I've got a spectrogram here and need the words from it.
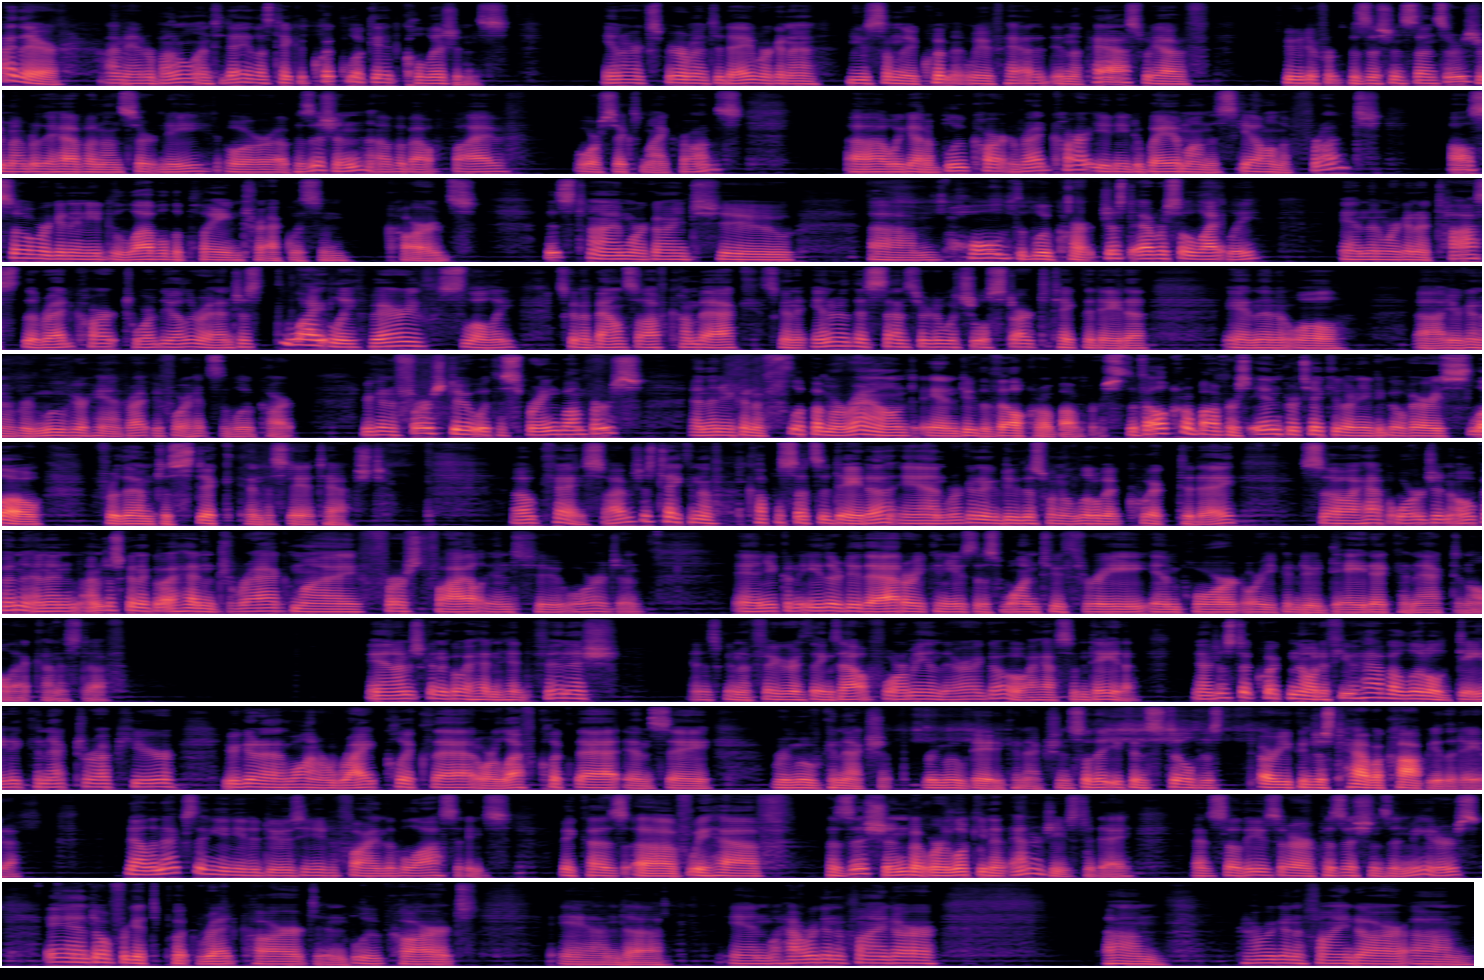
Hi there, I'm Andrew Bunnell, and today let's take a quick look at collisions. In our experiment today, we're going to use some of the equipment we've had in the past. We have two different position sensors. Remember, they have an uncertainty or a position of about five or six microns. Uh, we got a blue cart and a red cart. You need to weigh them on the scale on the front. Also, we're going to need to level the plane track with some cards. This time, we're going to um, hold the blue cart just ever so lightly and then we're going to toss the red cart toward the other end, just lightly, very slowly. It's going to bounce off, come back. It's going to enter the sensor, to which will start to take the data, and then it will, uh, you're going to remove your hand right before it hits the blue cart. You're going to first do it with the spring bumpers, and then you're going to flip them around and do the Velcro bumpers. The Velcro bumpers in particular need to go very slow for them to stick and to stay attached. Okay, so I've just taken a couple sets of data, and we're going to do this one a little bit quick today. So I have Origin open, and then I'm just going to go ahead and drag my first file into Origin. And you can either do that, or you can use this one, two, three import, or you can do data, connect, and all that kind of stuff. And I'm just going to go ahead and hit finish, and it's going to figure things out for me, and there I go. I have some data. Now, just a quick note, if you have a little data connector up here, you're going to want to right-click that or left-click that and say, remove connection, remove data connection, so that you can still just, or you can just have a copy of the data. Now the next thing you need to do is you need to find the velocities because of we have position, but we're looking at energies today. And so these are positions in meters. And don't forget to put red cart and blue cart and uh, and how we're going to find our um, how are we going to find our um,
